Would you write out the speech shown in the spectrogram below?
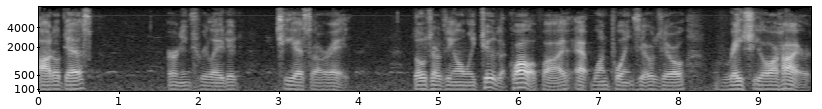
Autodesk, earnings related, TSRA. Those are the only two that qualify at 1.00 ratio or higher.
